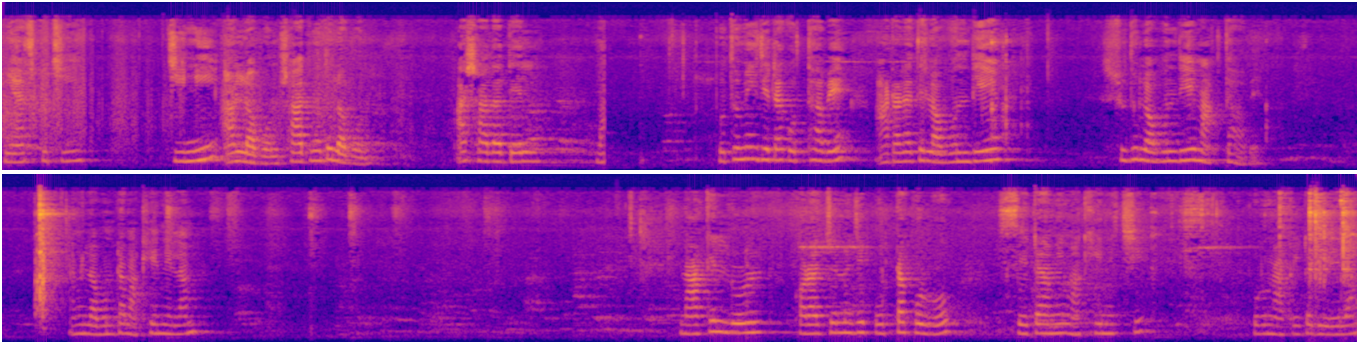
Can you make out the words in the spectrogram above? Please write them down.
পেঁয়াজ কুচি, চিনি আর লবণ, স্বাদ মতো লবণ আর সাদা তেল। প্রথমেই যেটা করতে হবে, আটাটাতে লবণ দিয়ে, শুধু লবণ দিয়ে মাখতে হবে। আমি লবণটা মাখিয়ে নিলাম। নারকেল রোল করার জন্য যে পুরটা করব, সেটা আমি মাখিয়ে নিচ্ছি। পুরো নারকেলটা দিয়ে দিলাম।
